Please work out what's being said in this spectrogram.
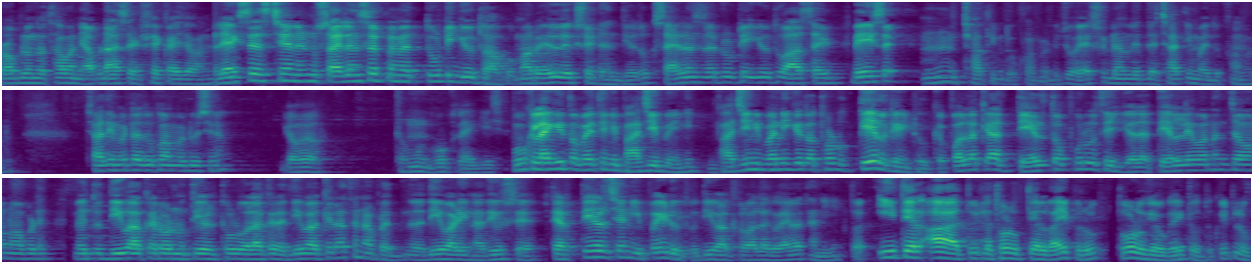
પ્રોબ્લેમ તો થવાની આપણે આ સાઈડ ફેંકાઈ જવાનું. એટલે એક્સેસ છે ને એનું સાયલેન્સર પણ મેં તૂટી ગયું હતું આખું. મારું એવું એક્સિડન્ટ થયું હતું. સાયલેન્સર તૂટી ગયું હતું આ સાઈડ બે સાઈડ હમ, છાતીમાં દુખવા માંડ્યું જો એક્સિડન્ટ લીધે છાતીમાં દુખવા માંડ્યું છાતીમાં એટલે દુખવા માંડ્યું છે? હવે ધમુન ભૂખ લાગી છે. ભૂખ લાગી તો મેથીની ભાજી બની. ભાજીની બની ગઈ તો થોડું તેલ ઘટ્યું કે પલક યાર તેલ તો પૂરું થઈ ગયું. તેલ લેવા નથી જવાનું આપણે. મેં તો દીવા કરવાનું તેલ થોડું અલગ કરે. દીવા કર્યા હતા ને આપણે દિવાળીના દિવસે. ત્યારે તેલ છે ને પડ્યું હતું. દીવા કરવા અલગ લાવ્યા હતા ને તો ઈ તેલ આ હતું એટલે થોડુંક તેલ વાપર્યું. થોડુંક એવું ઘટ્યું હતું. કેટલું?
